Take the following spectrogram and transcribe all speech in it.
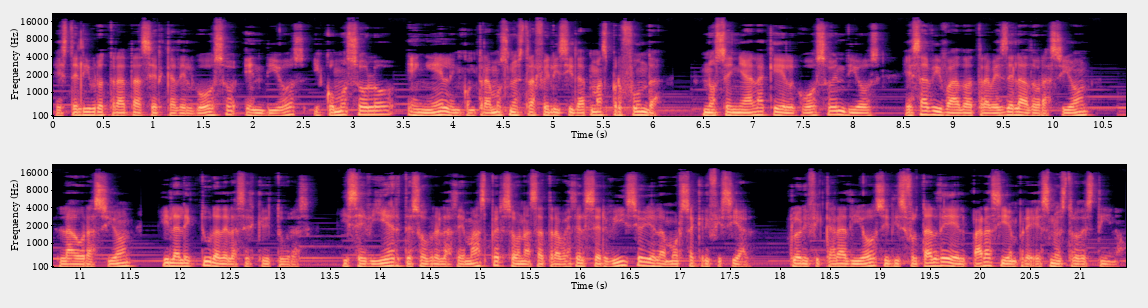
Este libro trata acerca del gozo en Dios y cómo solo en Él encontramos nuestra felicidad más profunda. Nos señala que el gozo en Dios es avivado a través de la adoración, la oración y la lectura de las escrituras, y se vierte sobre las demás personas a través del servicio y el amor sacrificial. Glorificar a Dios y disfrutar de Él para siempre es nuestro destino.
